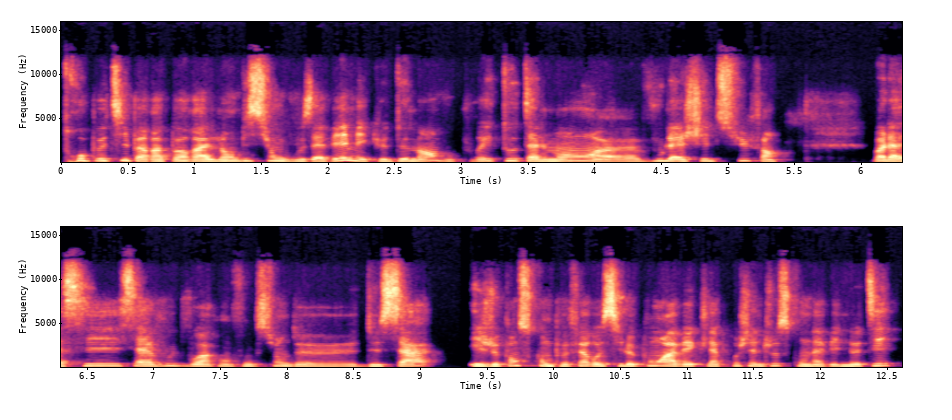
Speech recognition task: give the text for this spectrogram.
trop petits par rapport à l'ambition que vous avez, mais que demain, vous pourrez totalement euh, vous lâcher dessus. Enfin, voilà, c'est à vous de voir en fonction de, ça. Et je pense qu'on peut faire aussi le pont avec la prochaine chose qu'on avait notée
